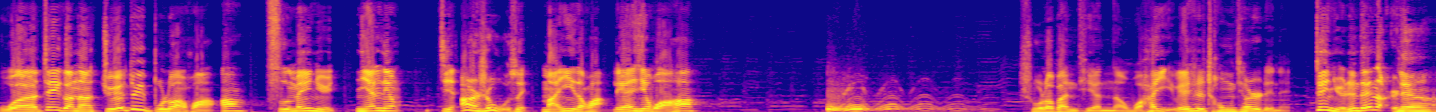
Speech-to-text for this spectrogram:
我这个呢，绝对不乱花啊！此美女年龄仅二十五岁，满意的话联系我哈。说了半天呢，我还以为是充气儿的呢，这女人在哪儿呢？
